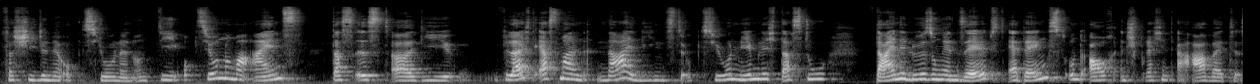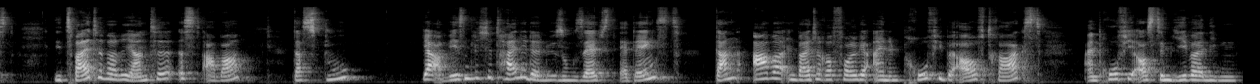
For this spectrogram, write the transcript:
verschiedene Optionen. Und die Option Nummer eins, das ist äh, die vielleicht erstmal naheliegendste Option, nämlich, dass du deine Lösungen selbst erdenkst und auch entsprechend erarbeitest. Die zweite Variante ist aber, dass du ja wesentliche Teile der Lösung selbst erdenkst, dann aber in weiterer Folge einen Profi beauftragst, ein Profi aus dem jeweiligen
